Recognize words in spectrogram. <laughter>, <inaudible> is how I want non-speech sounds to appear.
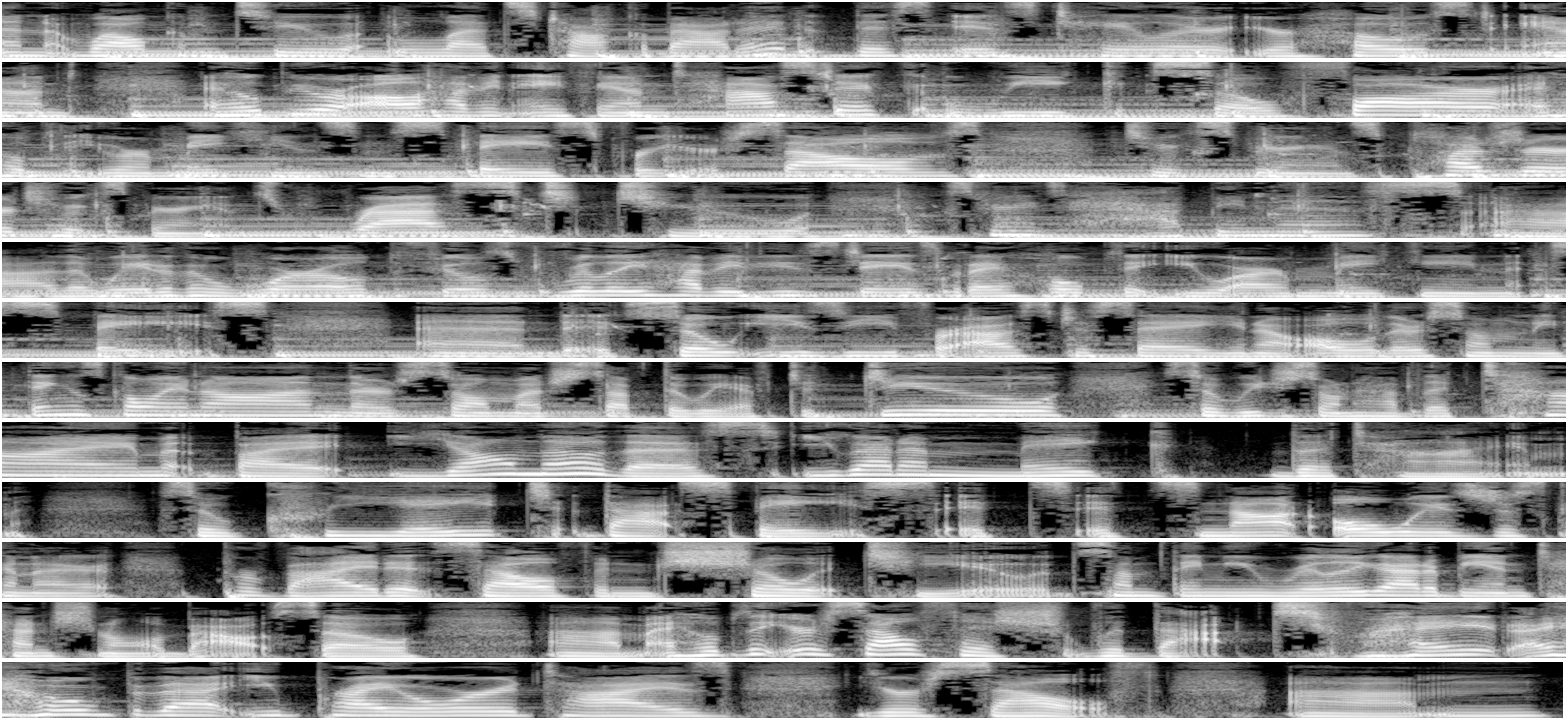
And welcome to Let's Talk About It. This is Taylor, your host, and I hope you are all having a fantastic week so far. I hope that you are making some space for yourselves to experience pleasure, to experience rest, to experience happiness. Uh, the weight of the world feels really heavy these days, but I hope that you are making space. And it's so easy for us to say, you know, oh, there's so many things going on, there's so much stuff that we have to do, so we just don't have the time. But y'all know this you got to make the time. So create that space. It's it's not always just going to provide itself and show it to you. It's something you really got to be intentional about. So um, I hope that you're selfish with that, <laughs> right? I hope that you prioritize yourself. Um,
